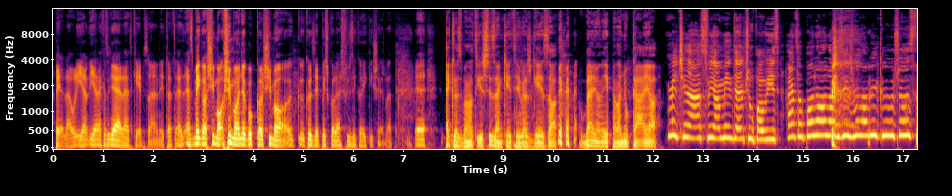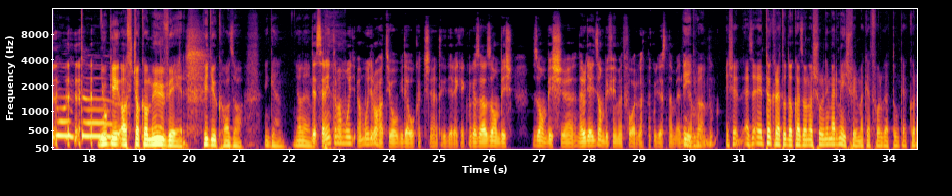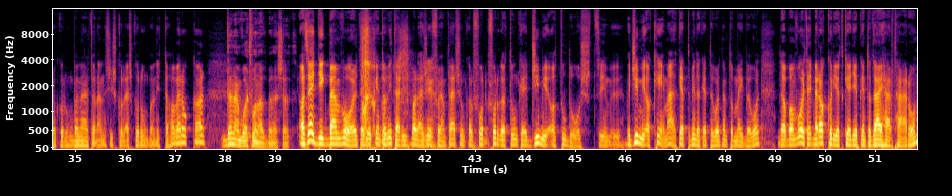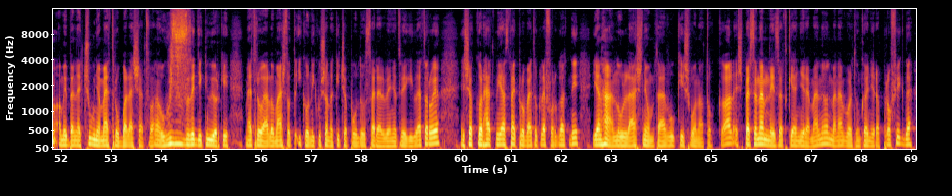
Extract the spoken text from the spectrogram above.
Például ilyen, ilyeneket ugye el lehet képzelni. Tehát ez, ez még a sima, sima anyagokkal, sima középiskolás fizikai kísérlet. E, Eközben a kis 12 éves Géza bejön éppen anyukája. Mit csinálsz, fiam, minden csupa víz? Hát a parallagzisban a Miklós azt mondta. Nyugi, az csak a művér. Vigyük haza. Igen. Ja, nem. De szerintem amúgy, amúgy rohadt jó videókat csináltak a gyerekek, meg az a zombis zombis, mert ugye egy zombi filmet forgatnak, ugye ezt nem eddig Így nem van. mondtuk. És ez, ez, tökre tudok azonosulni, mert mi is filmeket forgattunk ekkora korunkban, általános iskolás korunkban itt a haverokkal. De nem volt vonatbeleset. Az egyikben volt, egyébként a Vitáris Balázs évfolyam társunkkal for, forgattunk egy Jimmy a Tudós című, vagy Jimmy a Kém, á, kettő, mind a kettő volt, nem tudom melyikben volt, de abban volt egy, mert akkor jött ki egyébként a Die Hard 3, amiben egy csúnya metró baleset van, az egyik New Yorki metróállomást ott ikonikusan a kicsapódó szerelvényet végig letarolja, és akkor hát mi azt megpróbáltuk leforgatni ilyen h 0 nyomtávú kis vonatokkal, és persze nem nézett ki ennyire menően, mert nem voltunk annyira profik, de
